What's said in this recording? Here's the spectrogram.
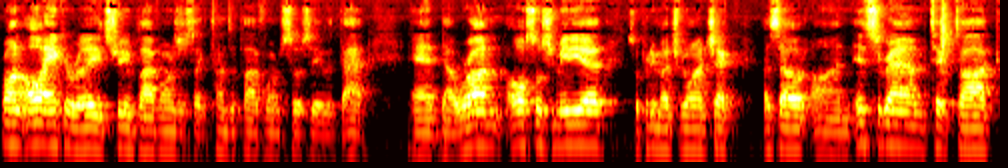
We're on all anchor-related streaming platforms. There's like tons of platforms associated with that, and uh, we're on all social media. So pretty much, if you want to check us out on Instagram, TikTok.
